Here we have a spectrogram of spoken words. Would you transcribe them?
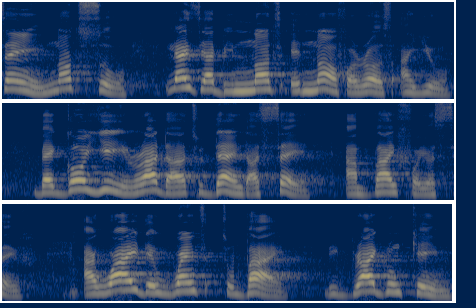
saying, Not so, lest there be not enough for us and you. But go ye rather to them that say, and buy for yourself. And while they went to buy, the bridegroom came,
